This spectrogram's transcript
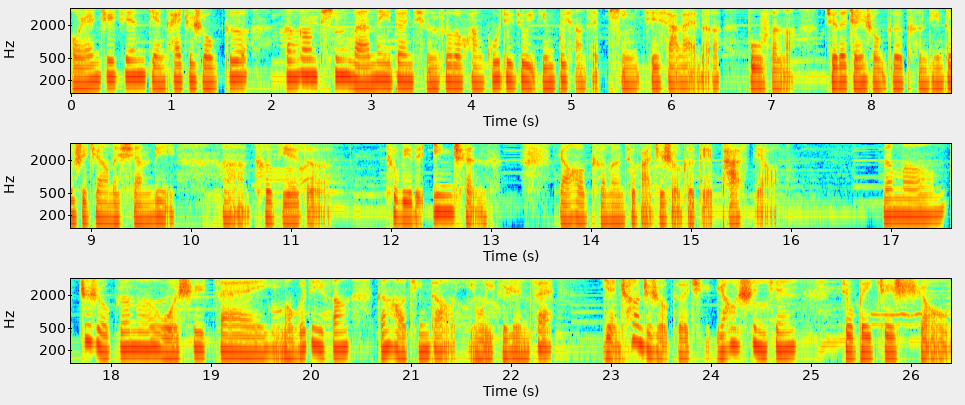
偶然之间点开这首歌，刚刚听完那一段前奏的话，估计就已经不想再听接下来的部分了，觉得整首歌肯定都是这样的旋律啊，特别的特别的阴沉。然后可能就把这首歌给 pass 掉了。那么这首歌呢，我是在某个地方刚好听到有一个人在演唱这首歌曲，然后瞬间就被这首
